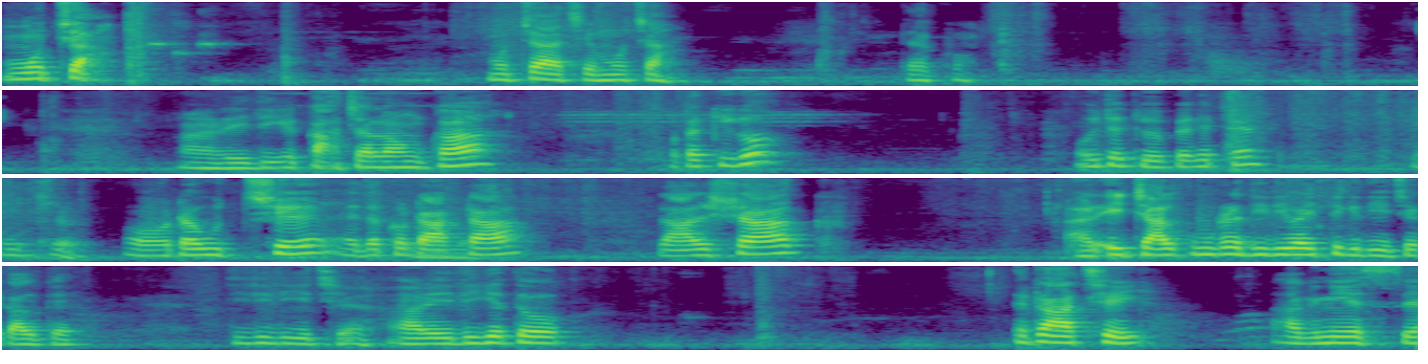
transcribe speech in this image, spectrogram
মোচা। মোচা আছে, মোচা। দেখো। আর এইদিকে কাঁচা লঙ্কা। ওটা কি গো? ওইটা কি ওই প্যাকেটটা? ওটা উচ্ছে। এ দেখো ডাটা লাল শাক। আর এই চাল কুমড়োটা দিদিবাড়ির থেকে দিয়েছে কালকে। দিদি দিয়েছে। আর এইদিকে তো এটা আছেই। আগ নিয়ে এসছে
